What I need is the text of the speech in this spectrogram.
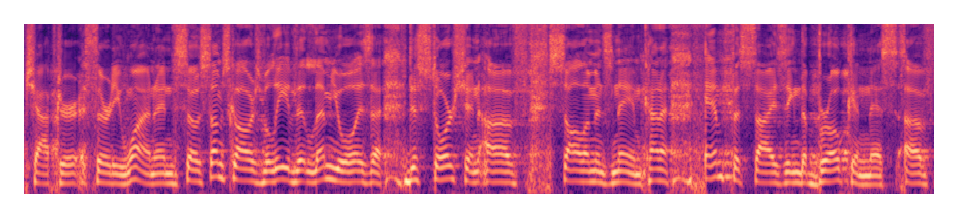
chapter 31. And so some scholars believe that Lemuel is a distortion of Solomon's name, kind of emphasizing the brokenness of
